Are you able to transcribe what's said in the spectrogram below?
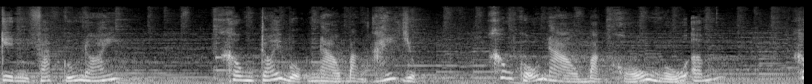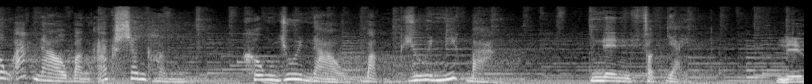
Kinh Pháp Cú nói, không trói buộc nào bằng ái dục, không khổ nào bằng khổ ngủ ấm, không ác nào bằng ác sân hận, không vui nào bằng vui niết bàn nên phật dạy. Nếu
